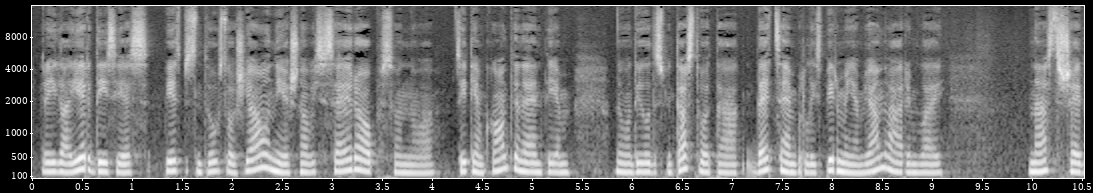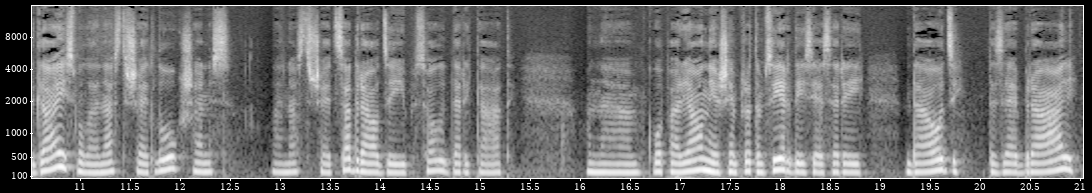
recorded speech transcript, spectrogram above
Rīgā ieradīsies 15,000 jauniešu no visas Eiropas un no citiem kontinentiem no 28. decembra līdz 1. janvārim, lai nestu šeit gaismu, lai nestu šeit lūgšanas, lai nestu šeit sadraudzību, solidaritāti. Un uh, kopā ar jauniešiem, protams, ieradīsies arī daudzi tezē brāļi,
